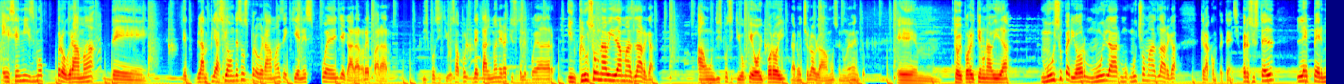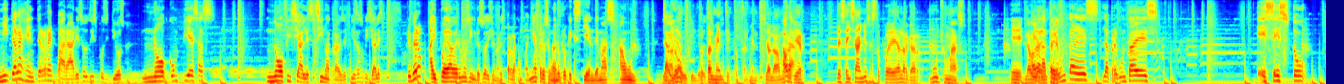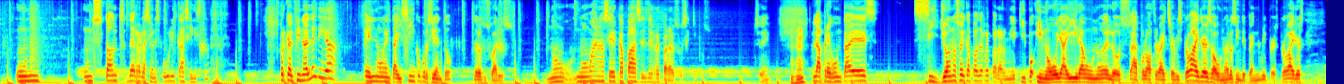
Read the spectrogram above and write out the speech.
ese mismo programa de, de la ampliación de esos programas de quienes pueden llegar a reparar dispositivos Apple de tal manera que usted le pueda dar incluso una vida más larga a un dispositivo que hoy por hoy, anoche lo hablábamos en un evento, em, que hoy por hoy tiene una vida muy superior, muy lar- mu- mucho más larga que la competencia. Pero si usted le permite a la gente reparar esos dispositivos no con piezas no oficiales, sino a través de piezas oficiales, primero, ahí puede haber unos ingresos adicionales para la compañía, pero segundo, Claro. creo que extiende más aún la Claro, vida útil de los Totalmente, totalmente. Si hablábamos Ahora- ayer de seis años, esto puede alargar mucho más eh, la Ahora, la teléfono. pregunta es, la pregunta es, ¿es esto un, un stunt de relaciones públicas y listo? Porque al final del día, el 95% de los usuarios no, no van a ser capaces de reparar sus equipos. ¿Sí? La pregunta es, si yo no soy capaz de reparar mi equipo y no voy a ir a uno de los Apple Authorized Service Providers o a uno de los Independent Repairs Providers,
